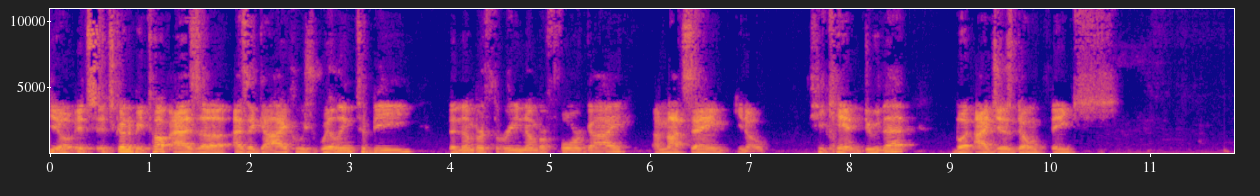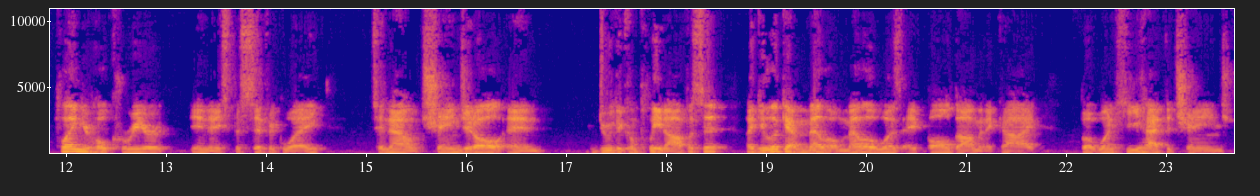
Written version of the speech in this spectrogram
you know, it's it's going to be tough as a as a guy who's willing to be the number three, number four guy. I'm not saying you know he can't do that, but I just don't think playing your whole career in a specific way to now change it all and do the complete opposite. Like you look at Melo, Melo was a ball dominant guy, but when he had to change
